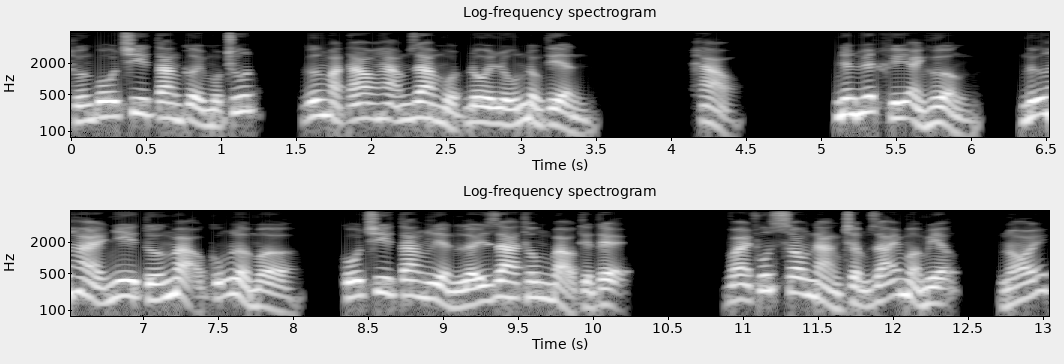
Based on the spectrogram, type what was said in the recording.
hướng cố chi tăng cười một chút, gương mặt ao hãm ra một đôi lún đồng tiền. Hảo! Nhân huyết khí ảnh hưởng, nữ hài nhi tướng mạo cũng lờ mờ, cố chi tăng liền lấy ra thông bảo tiền tệ. Vài phút sau nàng chậm rãi mở miệng, nói.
